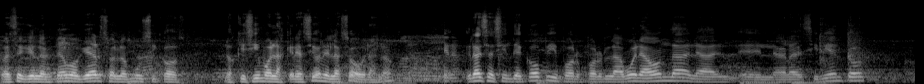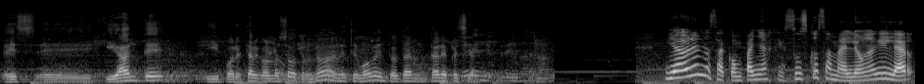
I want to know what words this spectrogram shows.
parece que lo que tenemos que dar son los músicos, los que hicimos las creaciones, las obras. ¿no? Gracias Indecopi por, por la buena onda, el, agradecimiento es eh, gigante y por estar con nosotros ¿no? en este momento tan, tan especial. Y ahora nos acompaña Jesús Cosamalón Aguilar,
